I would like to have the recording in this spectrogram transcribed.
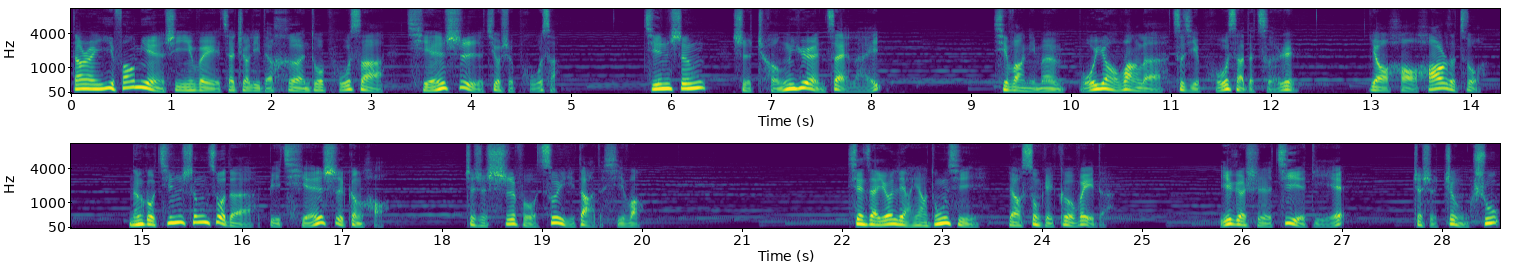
当然，一方面是因为在这里的很多菩萨前世就是菩萨，今生是成愿再来。希望你们不要忘了自己菩萨的责任，要好好的做，能够今生做的比前世更好，这是师傅最大的希望。现在有两样东西要送给各位的，一个是戒牒，这是证书。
